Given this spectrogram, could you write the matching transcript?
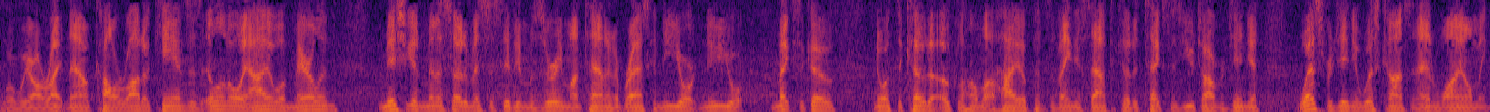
where we are right now, Colorado, Kansas, Illinois, Iowa, Maryland, Michigan, Minnesota, Mississippi, Missouri, Montana, Nebraska, New York, New York, Mexico, North Dakota, Oklahoma, Ohio, Pennsylvania, South Dakota, Texas, Utah, Virginia, West Virginia, Wisconsin, and Wyoming.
